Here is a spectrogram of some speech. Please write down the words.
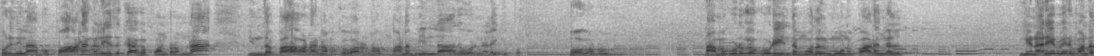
புரிஞ்சுங்களா அப்போ பாடங்கள் எதுக்காக பண்ணுறோம்னா இந்த பாவனை நமக்கு வரணும். மனம் இல்லாத ஒரு நிலைக்கு போ போகணும். நாம் கொடுக்கக்கூடிய இந்த முதல் மூணு பாடங்கள் இங்கே நிறைய பேர் பண்ணுற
